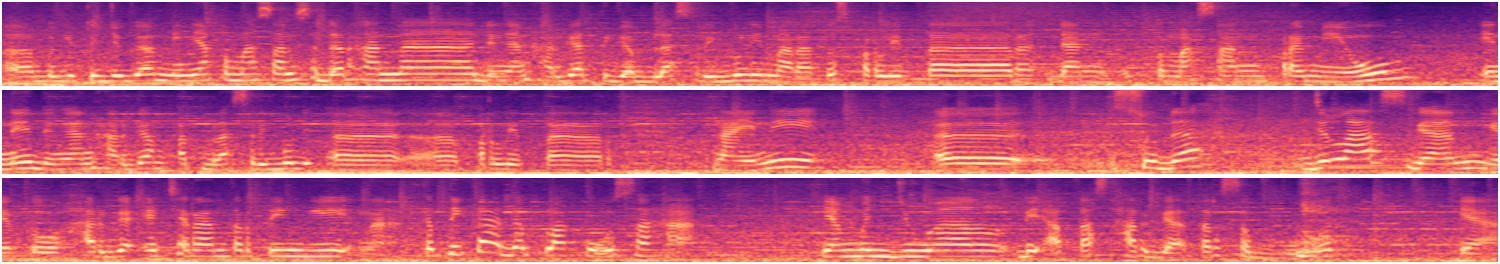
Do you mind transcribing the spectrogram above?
Eh, begitu juga minyak kemasan sederhana dengan harga 13.500 per liter dan kemasan premium ini dengan harga 14.000 li- eh, eh, per liter. Nah, ini sudah jelas kan gitu harga eceran tertinggi. Nah, ketika ada pelaku usaha yang menjual di atas harga tersebut, ya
